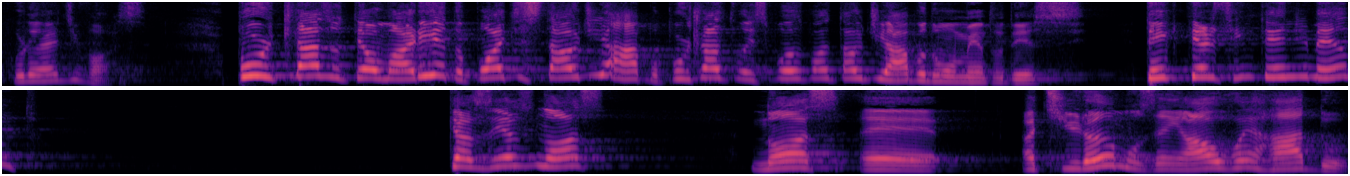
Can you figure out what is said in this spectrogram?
furará de vós. Por trás do teu marido pode estar o diabo, por trás da tua esposa pode estar o diabo no momento desse. Tem que ter esse entendimento. Que às vezes nós, nós é, atiramos em alvo errado.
